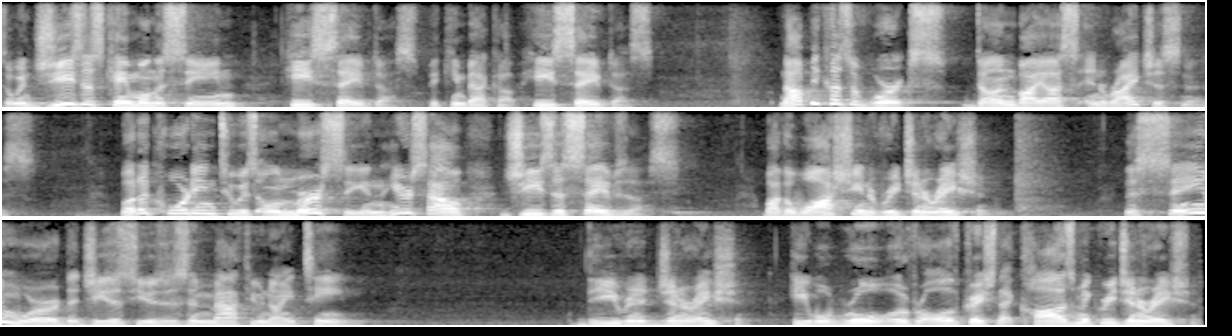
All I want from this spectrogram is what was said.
so when Jesus came on the scene, he saved us. Picking back up, he saved us. Not because of works done by us in righteousness, but according to his own mercy. And here's how Jesus saves us by the washing of regeneration. The same word that Jesus uses in Matthew 19. The regeneration. He will rule over all of creation, that cosmic regeneration.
